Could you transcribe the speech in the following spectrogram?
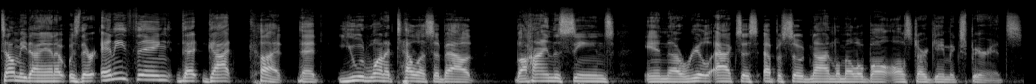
Tell me, Diana, was there anything that got cut that you would want to tell us about behind the scenes in uh, Real Access Episode 9 LaMelo Ball All Star Game Experience?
